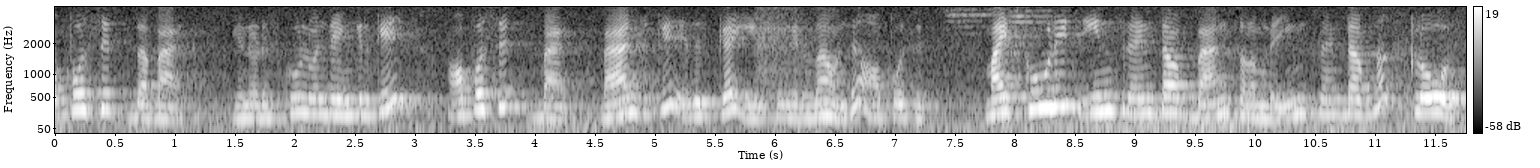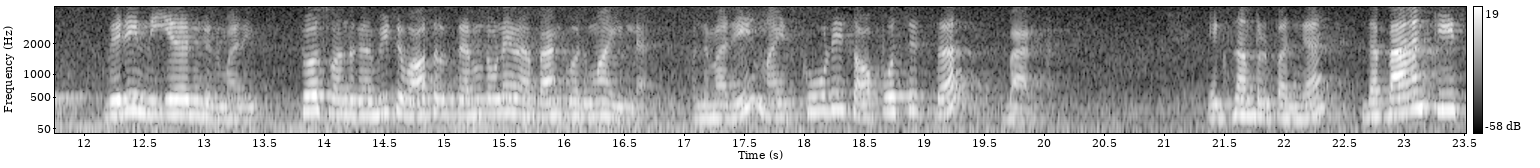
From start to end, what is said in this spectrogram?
opposite the bank என்னோடய ஸ்கூல் வந்து எங்கே இருக்குது ஆப்போசிட் பேங்க் பேங்க்குக்கு எதிர்க்க இருக்குங்கிறது தான் வந்து opposite my school is in front of bank சொல்ல முடியாது. இன் ஃப்ரண்ட் ஆஃப்னா க்ளோஸ் வெரி நியருங்கிற மாதிரி. க்ளோஸ் வந்து வீட்டு வாசல் திறந்தோடனே பேங்க் வருமா? இல்லை. அந்த மாதிரி my school is opposite the bank example பாருங்கள் the bank is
